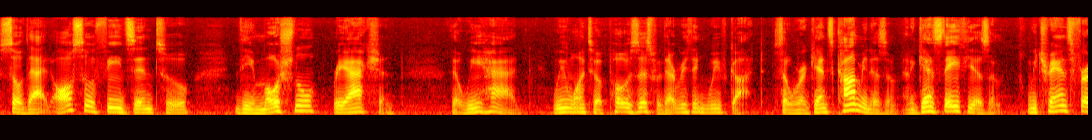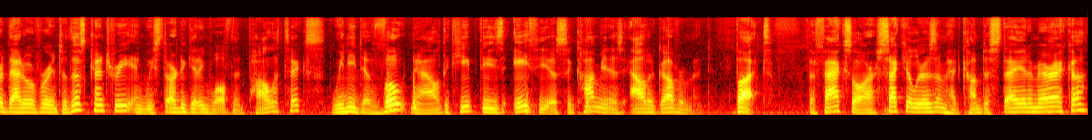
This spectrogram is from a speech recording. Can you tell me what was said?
So that also feeds into the emotional reaction that we had. We want to oppose this with everything we've got. So we're against communism and against atheism. We transferred that over into this country and we started getting involved in politics. We need to vote now to keep these atheists and communists out of government. But the facts are secularism had come to stay in America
